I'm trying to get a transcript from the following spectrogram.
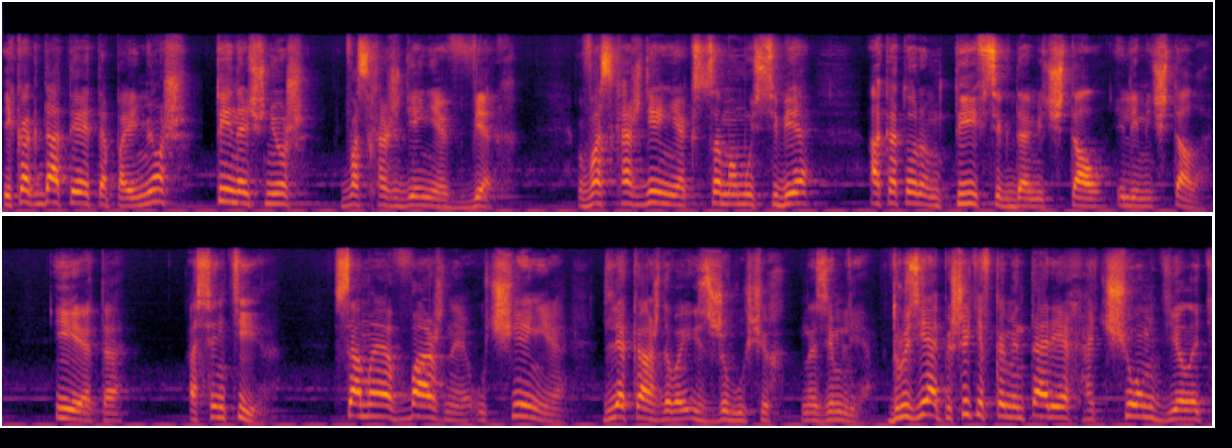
И когда ты это поймешь, ты начнешь восхождение вверх, восхождение к самому себе, о котором ты всегда мечтал или мечтала. И это асентия, самое важное учение для каждого из живущих на Земле. Друзья, пишите в комментариях, о чем делать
